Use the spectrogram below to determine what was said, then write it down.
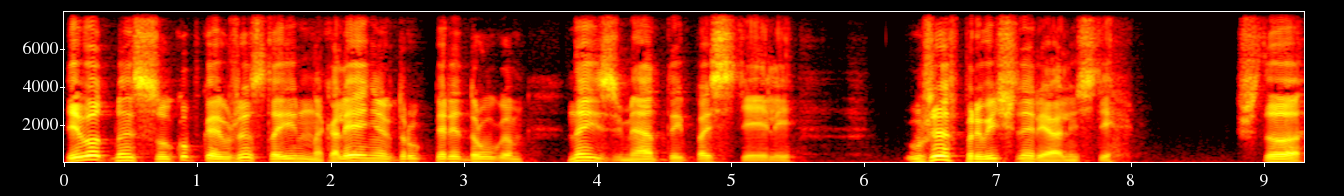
и вот мы с Сукупкой уже стоим на коленях друг перед другом на измятой постели. Уже в привычной реальности. Что?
